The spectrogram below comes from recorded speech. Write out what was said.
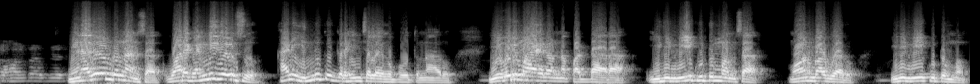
మోహన్ బాబు గారు? నేను అదే అంటున్నాను సార్. వారికి అన్ని తెలుసు కానీ ఎందుకు గ్రహించలేకపోతున్నారు? ఎవరి మాయలో ఉన్న పడ్డారా? ఇది మీ కుటుంబం సార్ మోహన్ బాబు గారు. ఇది మీ కుటుంబం.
